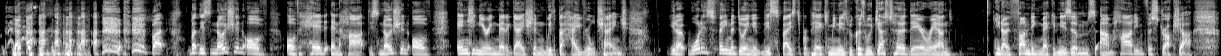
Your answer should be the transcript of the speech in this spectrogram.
but but this notion of of head and heart, this notion of engineering mitigation with behavioural change. You know, what is FEMA doing in this space to prepare communities? Because we just heard there around you know, funding mechanisms, um, hard infrastructure.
